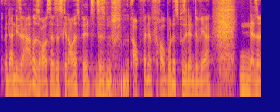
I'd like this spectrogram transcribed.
äh, und dann diese Haare so raus. Das ist genau das Bild. Das, auch wenn eine Frau Bundespräsidentin wäre. Mhm. Also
